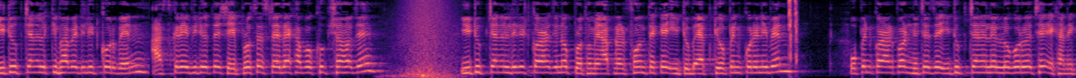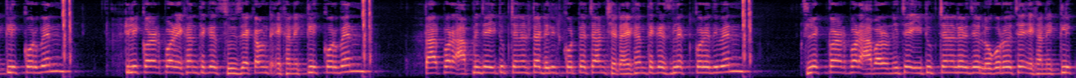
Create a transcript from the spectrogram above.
ইউটিউব চ্যানেল কীভাবে ডিলিট করবেন? আজকের এই ভিডিওতে সেই প্রসেসটাই দেখাবো খুব সহজে। ইউটিউব চ্যানেল ডিলিট করার জন্য প্রথমে আপনার ফোন থেকে ইউটিউব অ্যাপটি ওপেন করে নেবেন। ওপেন করার পর নিচে যে ইউটিউব চ্যানেলের লোগো রয়েছে, এখানে ক্লিক করবেন। ক্লিক করার পর এখান থেকে সুইচ অ্যাকাউন্ট, এখানে ক্লিক করবেন। তারপর আপনি যে ইউটিউব চ্যানেলটা ডিলিট করতে চান, সেটা এখান থেকে সিলেক্ট করে দিবেন। সিলেক্ট করার পর আবারও নিচে ইউটিউব চ্যানেলের যে লোগো রয়েছে, এখানে ক্লিক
